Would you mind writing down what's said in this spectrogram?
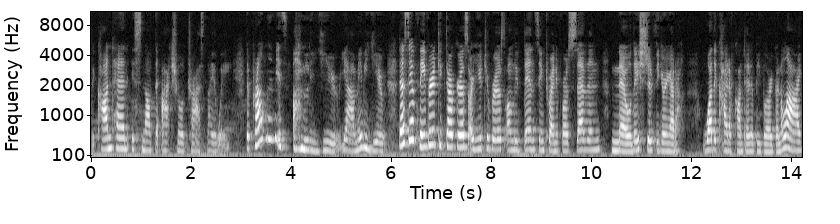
The content is not the actual trust, by the way. The problem is only you. Yeah, maybe you. Does your favorite TikTokers or YouTubers only dancing 24 7? No, they should figuring out what the kind of content that people are gonna like,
